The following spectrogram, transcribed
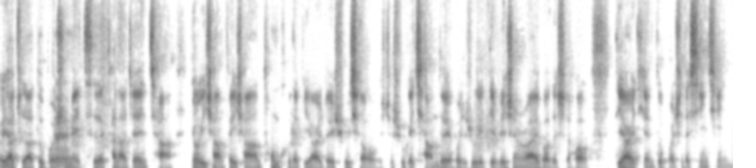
我要知道，杜博士每次看到这一场有一场非常痛苦的比尔队输球，就输给强队或者输给 division rival 的时候，第二天杜博士的心情，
